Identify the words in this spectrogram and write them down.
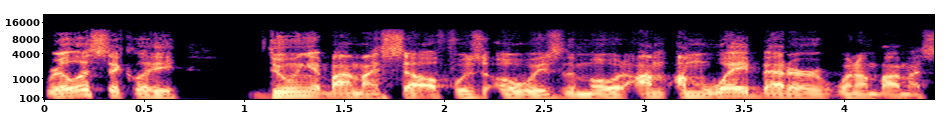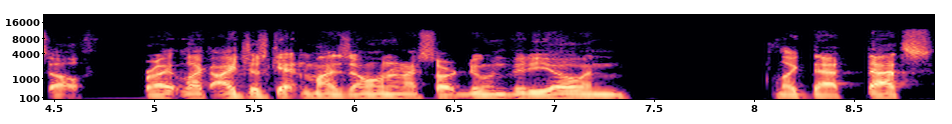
realistically, doing it by myself was always the mode. I'm I'm way better when I'm by myself, right? Like I just get in my zone and I start doing video and like that. That's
